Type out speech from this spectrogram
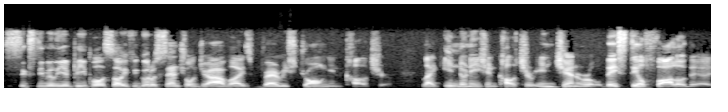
60 million people so if you go to central java it's very strong in culture like indonesian culture in general they still follow the,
